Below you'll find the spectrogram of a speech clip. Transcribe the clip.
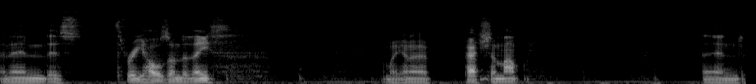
And then there's three holes underneath. And we're going to patch them up and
